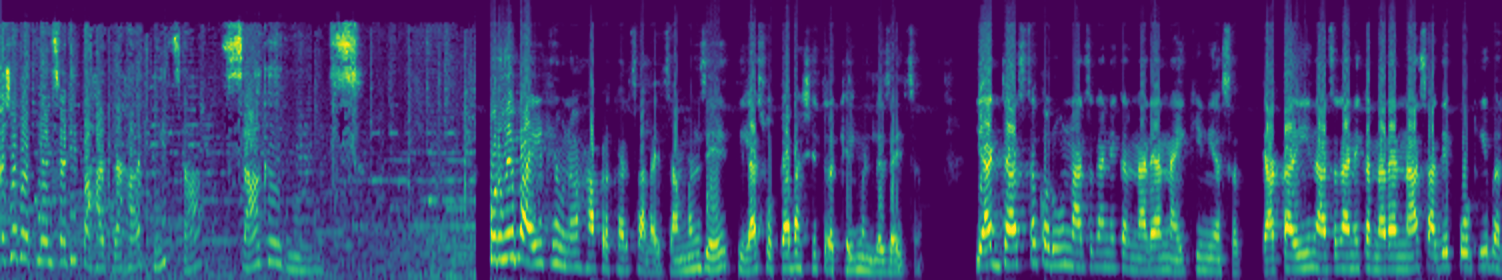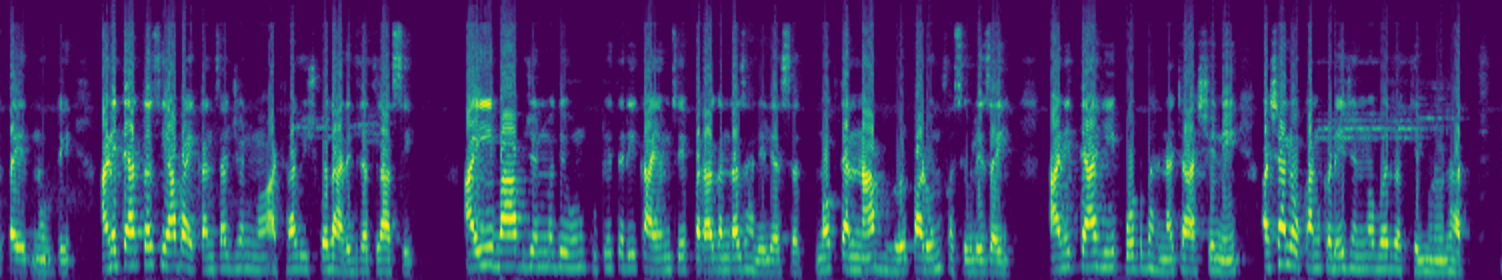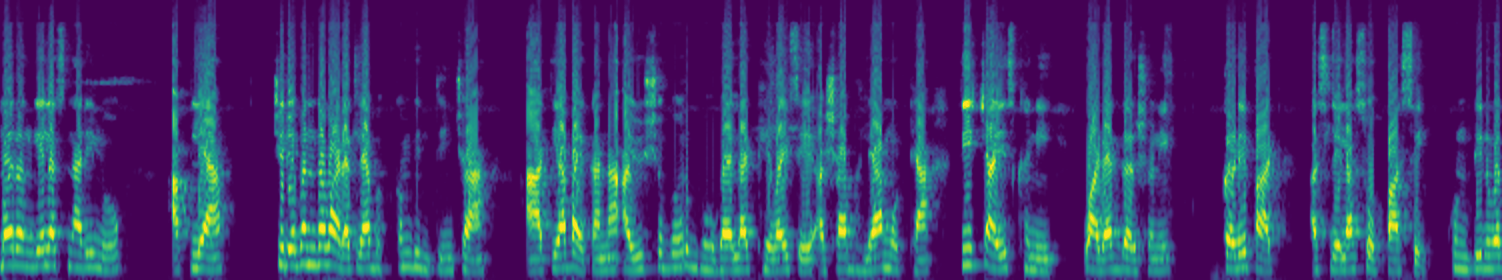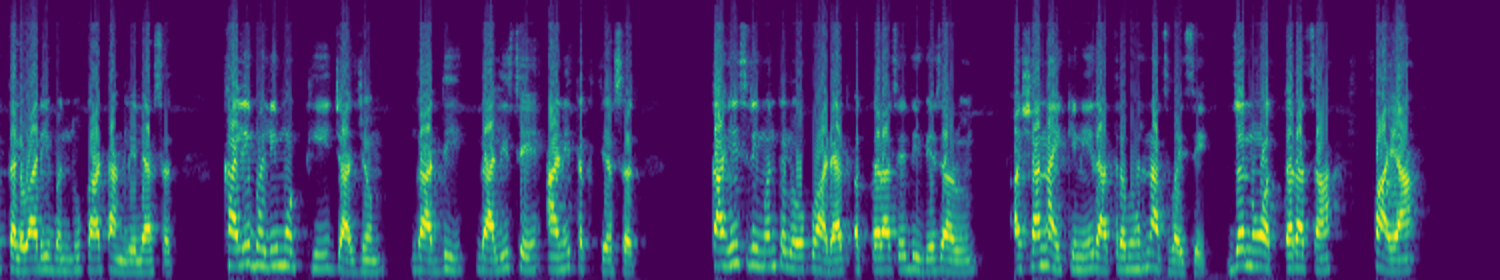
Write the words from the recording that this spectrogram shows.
ताज्या बातम्यांसाठी पाहत राहा तिचा सागर न्यूज पूर्वी बाई ठेवणं हा प्रकार चालायचा. म्हणजे तिला सोप्या भाषेत रखेल म्हणलं जायचं. यात जास्त करून नाचगाणे करणाऱ्या नायकिनी असत. त्या काळी नाचगाणे करणाऱ्यांना साधे पोटही भरता येत नव्हते. आणि त्यातच या बायकांचा जन्म अठरा विश्व दारिद्र्यातला असे. आई बाप जन्म देऊन कुठेतरी कायमचे परागंदा झालेले असत. मग त्यांना भुरळ पाडून फसवले जाईल आणि त्याही पोट भरण्याच्या आशेने अशा लोकांकडे जन्मभर रखेल म्हणून राहत. मग रंगेल असणारी लोक आपल्या चिरेबंद वाड्यातल्या भक्कम भिंतींच्या आत या बायकांना आयुष्यभर भोगायला ठेवायचे अशा भल्या मोठ्या तीस चाळीस खणी वाड्यात दर्शनी कडेपाट असलेला सोपा असे. खुंटींवर तलवारी बंदुका टांगलेल्या असत. खाली भली मोठी जाजम गादी गालीचे आणि तक्ते असत. काही श्रीमंत लोक वाड्यात अत्तराचे दिवे जाळून अशा नायकीने रात्रभर नाचवायचे. जणू अत्तराचा फाया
